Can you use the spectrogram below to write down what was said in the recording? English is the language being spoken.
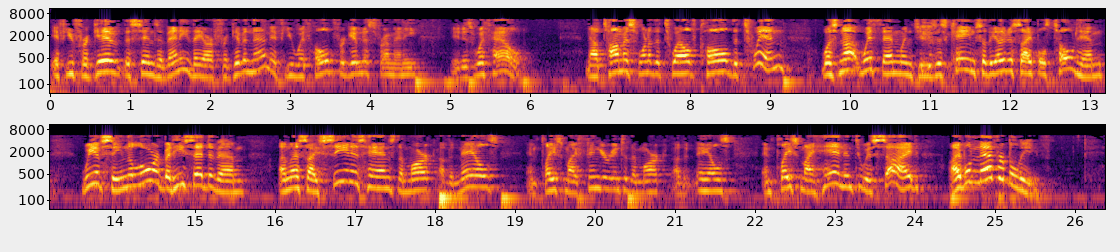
If you forgive the sins of any, they are forgiven them. If you withhold forgiveness from any, it is withheld. Now, Thomas, one of the twelve, called the twin, was not with them when Jesus came. So the other disciples told him, We have seen the Lord. But he said to them, Unless I see in his hands the mark of the nails, and place my finger into the mark of the nails, and place my hand into his side, I will never believe.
